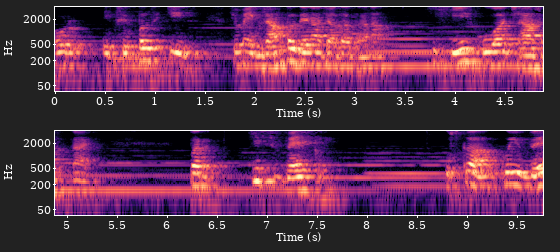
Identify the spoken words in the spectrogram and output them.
और एक सिंपल सी चीज़, जो मैं एग्जांपल देना चाहता था ना, कि हील हुआ जा सकता है। पर किस वे से? उसका कोई वे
